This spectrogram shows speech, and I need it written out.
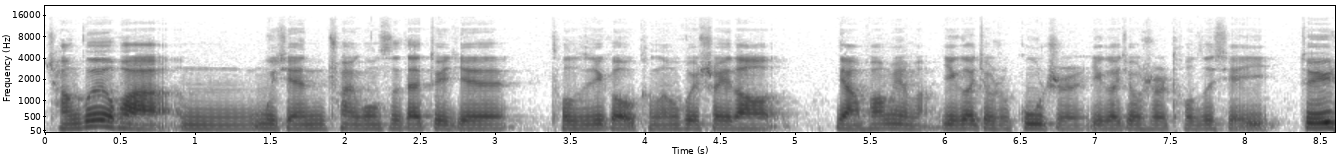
常规的话，嗯，目前创业公司在对接投资机构可能会涉及到。两方面吧，一个就是估值，一个就是投资协议。对于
